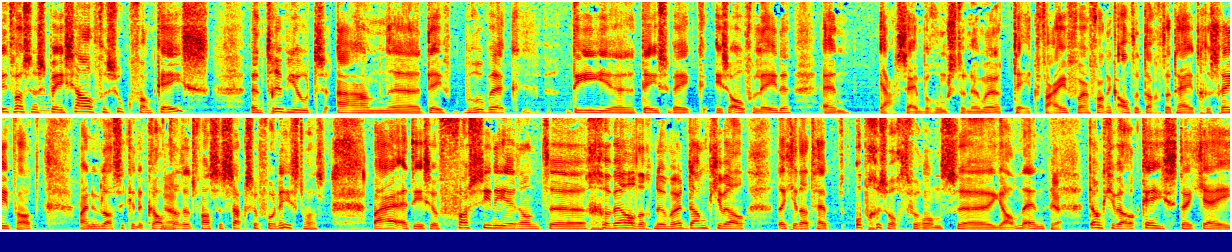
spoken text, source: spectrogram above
Dit was een speciaal verzoek van Kees. Een tribute aan eh, Dave Brubeck, die eh, deze week is overleden. En ja, zijn beroemdste nummer, Take 5, waarvan ik altijd dacht dat hij het geschreven had. Maar nu las ik in de krant Ja. dat het van zijn saxofonist was. Maar het is een fascinerend, eh, geweldig nummer. Dankjewel dat je dat hebt opgezocht voor ons, Jan. En Ja. dankjewel, Kees, dat jij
